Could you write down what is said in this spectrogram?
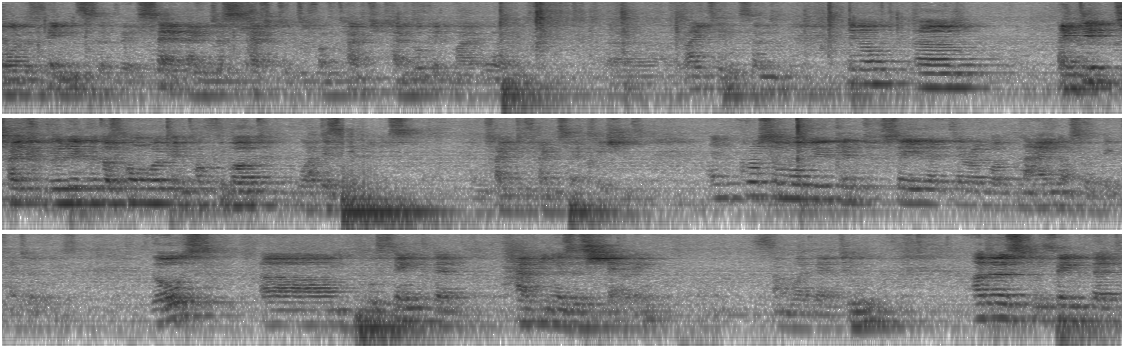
all the things that they said, I just have to, from time to time, look at my own uh, writings. And, you know, um, I did try to do a little bit of homework and talk about what is happiness and try to find citations. And grosso modo, you can say that there are about nine or so big categories. Those um, who think that happiness is sharing, somewhere there too. Others who think that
